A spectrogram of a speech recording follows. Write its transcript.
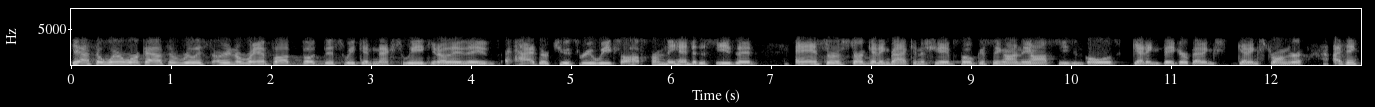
Yeah, so winter workouts are really starting to ramp up both this week and next week. You know, they, they've had their two, three weeks off from the end of the season and sort of start getting back into shape, focusing on the off-season goals, getting bigger, getting getting stronger. I think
